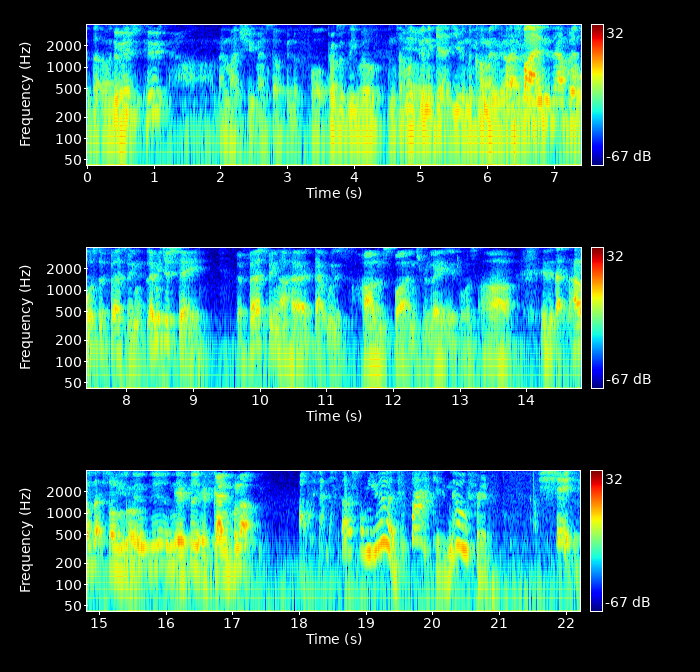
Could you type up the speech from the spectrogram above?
is that the one? you heard? Who's who? Man might shoot myself in the foot. Probably will, and someone's Yeah. gonna get at you in the You comments, know, but it's fine. yeah. It happens. Oh, what's the first thing? Let me just say, the first thing I heard that was Harlem Spartans related was ah, is it that? How's that song You go? yeah, if if gang pull up. Oh, is that the first song you heard? Fucking no, Fred. Shit.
